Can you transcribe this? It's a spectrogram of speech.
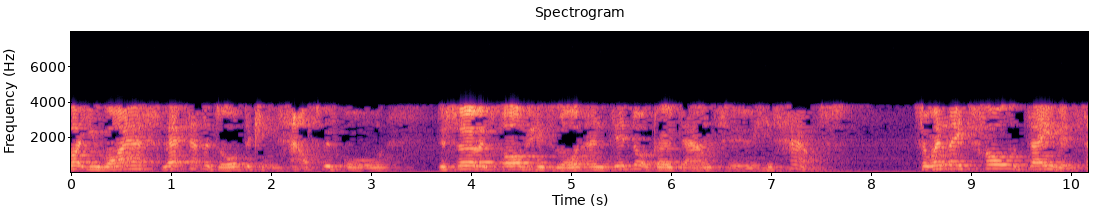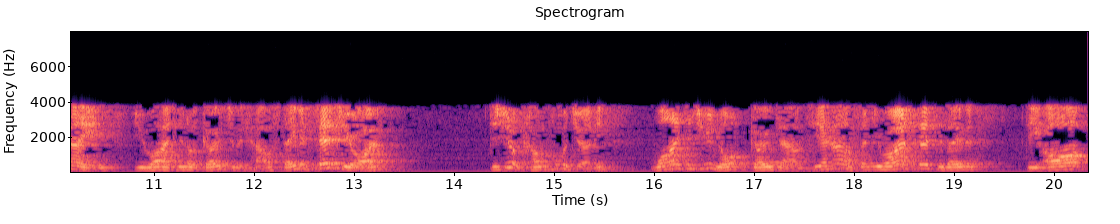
But Uriah slept at the door of the king's house with all the servants of his lord and did not go down to his house. So when they told David, saying, Uriah did not go to his house, David said to Uriah, Did you not come from a journey? Why did you not go down to your house? And Uriah said to David, The ark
